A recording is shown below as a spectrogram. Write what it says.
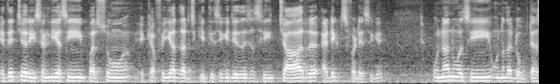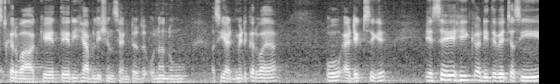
ਇਹਦੇ 'ਚ ਰੀਸੈਂਟਲੀ ਅਸੀਂ ਪਰਸੋਂ ਇੱਕ ਐਫ ਆਈ ਆਰ ਦਰਜ ਕੀਤੀ ਸੀਗੀ ਜਿਹਦੇ 'ਚ ਅਸੀਂ ਚਾਰ ਐਡਿਕਟਸ ਫੜੇ ਸੀਗੇ। ਉਹਨਾਂ ਨੂੰ ਅਸੀਂ ਉਹਨਾਂ ਦਾ ਡੋਪ ਟੈਸਟ ਕਰਵਾ ਕੇ ਤੇ ਰੀਹੈਬਿਲਿਟੇਸ਼ਨ ਸੈਂਟਰ ਉਹਨਾਂ ਨੂੰ ਅਸੀਂ ਐਡਮਿਟ ਕਰਵਾਇਆ। ਉਹ ਐਡਿਕਟ ਸੀਗੇ। ਇਸੇ ਹੀ ਘੜੀ ਦੇ ਵਿੱਚ ਅਸੀਂ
